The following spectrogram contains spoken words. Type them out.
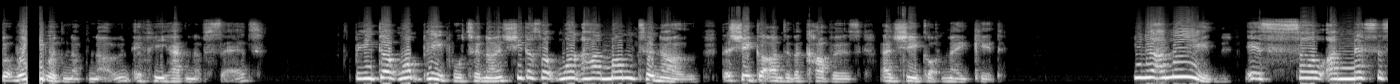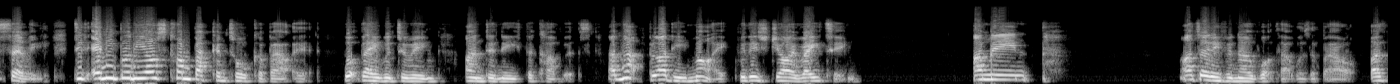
But we wouldn't have known if he hadn't have said. But you don't want people to know. She doesn't want her mum to know that she got under the covers and she got naked. You know what I mean? It's so unnecessary. Did anybody else come back and talk about it? What they were doing underneath the covers? And that bloody Mike with his gyrating. I mean, I don't even know what that was about. I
